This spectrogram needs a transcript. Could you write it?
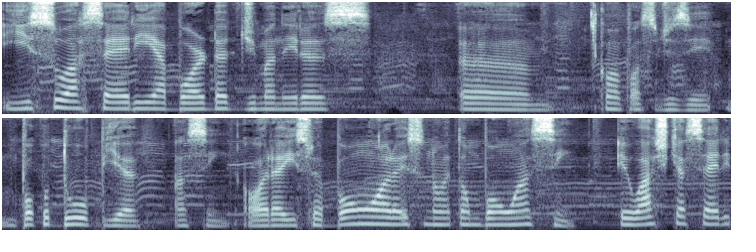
E isso a série aborda de maneiras. como eu posso dizer? Um pouco dúbia, assim. Ora isso é bom, ora isso não é tão bom assim. Eu acho que a série,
